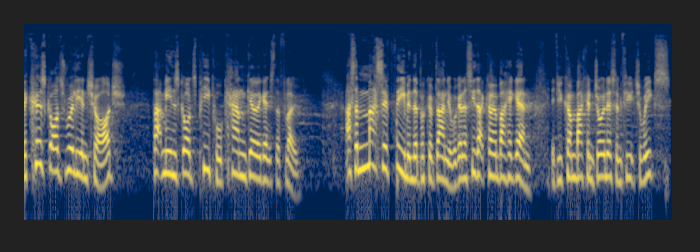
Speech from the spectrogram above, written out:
Because God's really in charge, that means God's people can go against the flow. That's a massive theme in the book of Daniel. We're going to see that coming back again if you come back and join us in future weeks.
